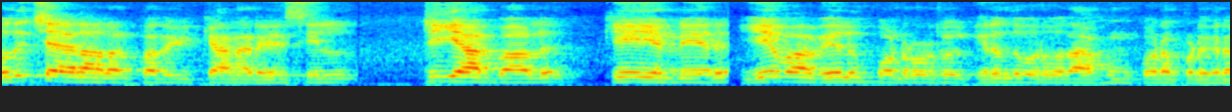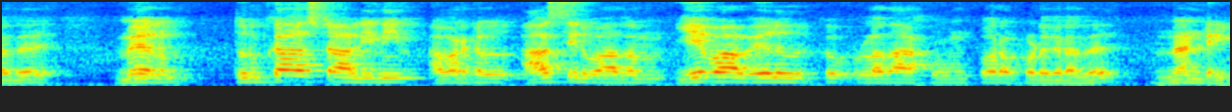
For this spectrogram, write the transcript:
பொதுச் செயலாளர் பதவிக்கான ரேஸில் T R Baalu K N Nehru E V Velu போன்றவர்கள் இருந்து வருவதாகவும் கூறப்படுகிறது. மேலும் துர்கா ஸ்டாலினின் அவர்கள் ஆசீர்வாதம் ஏவா வேலுவிற்கு உள்ளதாகவும் கூறப்படுகிறது. நன்றி.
